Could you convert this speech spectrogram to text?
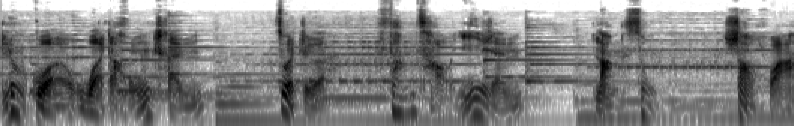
路过我的红尘，作者：芳草伊人，朗诵：少华。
